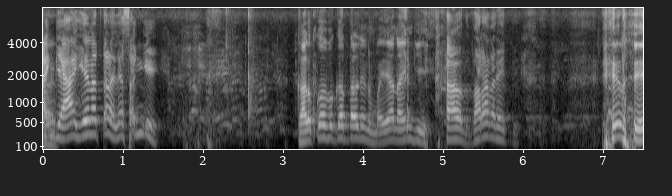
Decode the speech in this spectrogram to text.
ರಂಗ್ಯ? ಏನತ್ತಾಳಲ್ಲ ಸಂಗಿ? ಕಳ್ಕೊಬೇಕಂತಾಳ ನಿನ್ನ ಮಯ್ಯನ ಅಂಗಿ. ಹೌದು ಬರಬರ ಐತಿ. ಇರ್ಲಿ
